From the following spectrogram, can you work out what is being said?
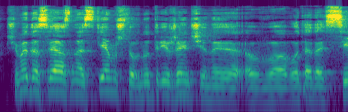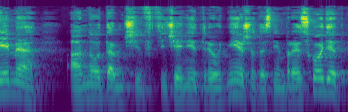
В общем, это связано с тем, что внутри женщины вот это семя, оно там в течение трех дней что-то с ним происходит.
